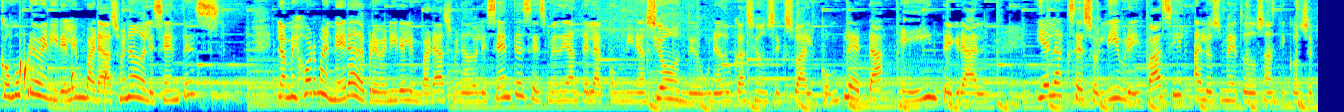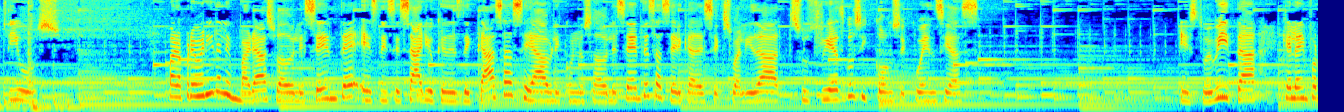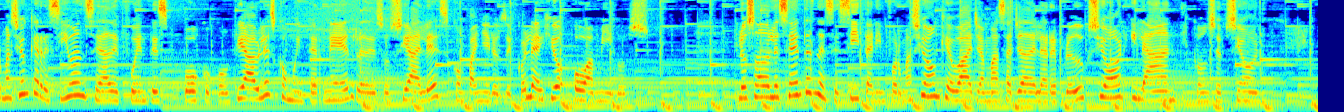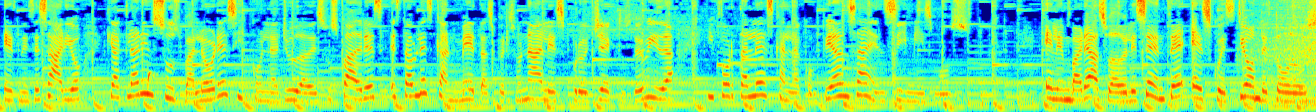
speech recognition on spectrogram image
¿Cómo prevenir el embarazo en adolescentes? La mejor manera de prevenir el embarazo en adolescentes es mediante la combinación de una educación sexual completa e integral y el acceso libre y fácil a los métodos anticonceptivos. Para prevenir el embarazo adolescente es necesario que desde casa se hable con los adolescentes acerca de sexualidad, sus riesgos y consecuencias. Esto evita que la información que reciban sea de fuentes poco confiables como Internet, redes sociales, compañeros de colegio o amigos. Los adolescentes necesitan información que vaya más allá de la reproducción y la anticoncepción. Es necesario que aclaren sus valores y con la ayuda de sus padres establezcan metas personales, proyectos de vida y fortalezcan la confianza en sí mismos. El embarazo adolescente es cuestión de todos.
